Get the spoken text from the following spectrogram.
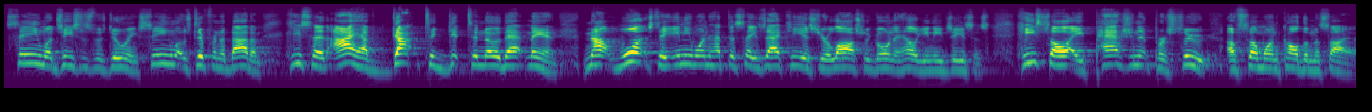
seeing what Jesus was doing, seeing what was different about him, he said, I have got to get to know that man. Not once did anyone have to say, Zacchaeus, you're lost, you're going to hell, you need Jesus. He saw a passionate pursuit of someone called the Messiah.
